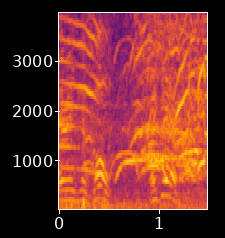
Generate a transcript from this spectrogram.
There is the goal. Right.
